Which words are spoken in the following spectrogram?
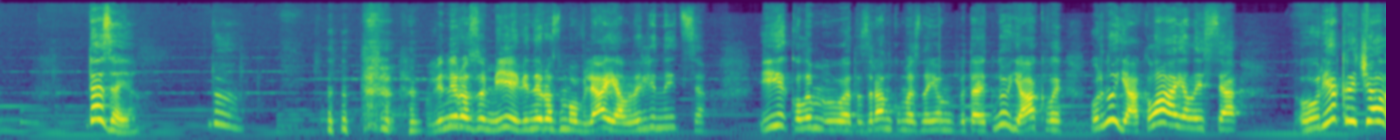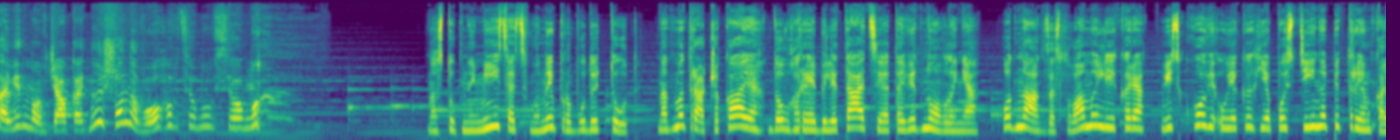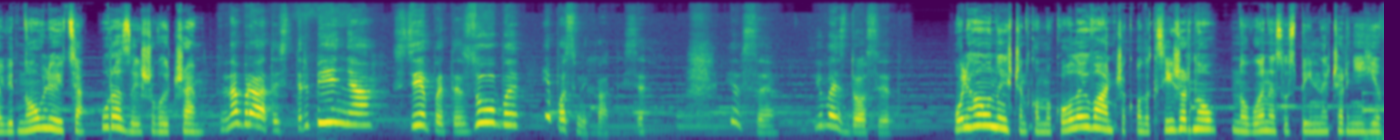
Да, Зая? Да. Він і розуміє, він і розмовляє, але ліниться. І коли ето, зранку мої знайомі питають, ну як ви? Говорю, ну як, лаялися. Говорю, я кричала, він мовчав. Кажуть, ну і що нового в цьому всьому? Наступний місяць вони пробудуть тут. На Дмитра чекає довга реабілітація та відновлення. Однак, за словами лікаря, військові, у яких є постійна підтримка, відновлюються у рази швидше. Набратись терпіння, стіпити зуби і посміхатися. І все. І весь досвід. Ольга Онищенко, Микола Іванчик, Олексій Жернов. Новини Суспільне Чернігів.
